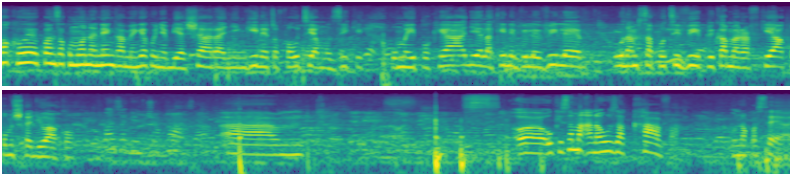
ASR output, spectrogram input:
Kwako wewe kwanza kumwona Nenga ameingia kwenye biashara nyingine tofauti ya muziki, umeipokeaje? Lakini vile vile unamsapoti vipi kama rafiki yako, mshikaji wako? Kwanza kitu cha kwanza um, uh, ukisema anauza cover unakosea.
